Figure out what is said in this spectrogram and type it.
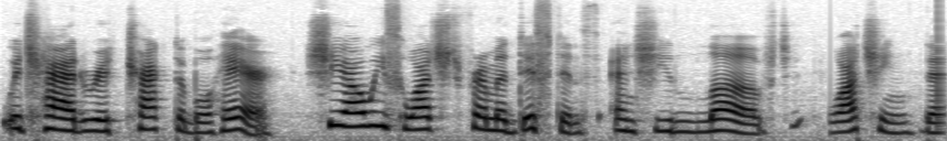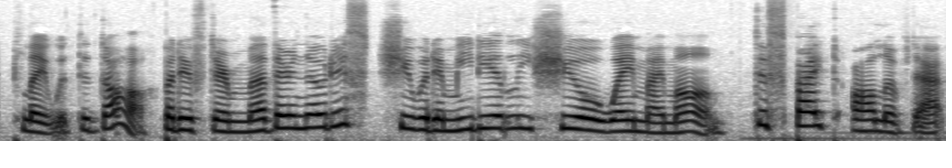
which had retractable hair. She always watched from a distance and she loved watching them play with the doll. But if their mother noticed, she would immediately shoo away my mom. Despite all of that,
